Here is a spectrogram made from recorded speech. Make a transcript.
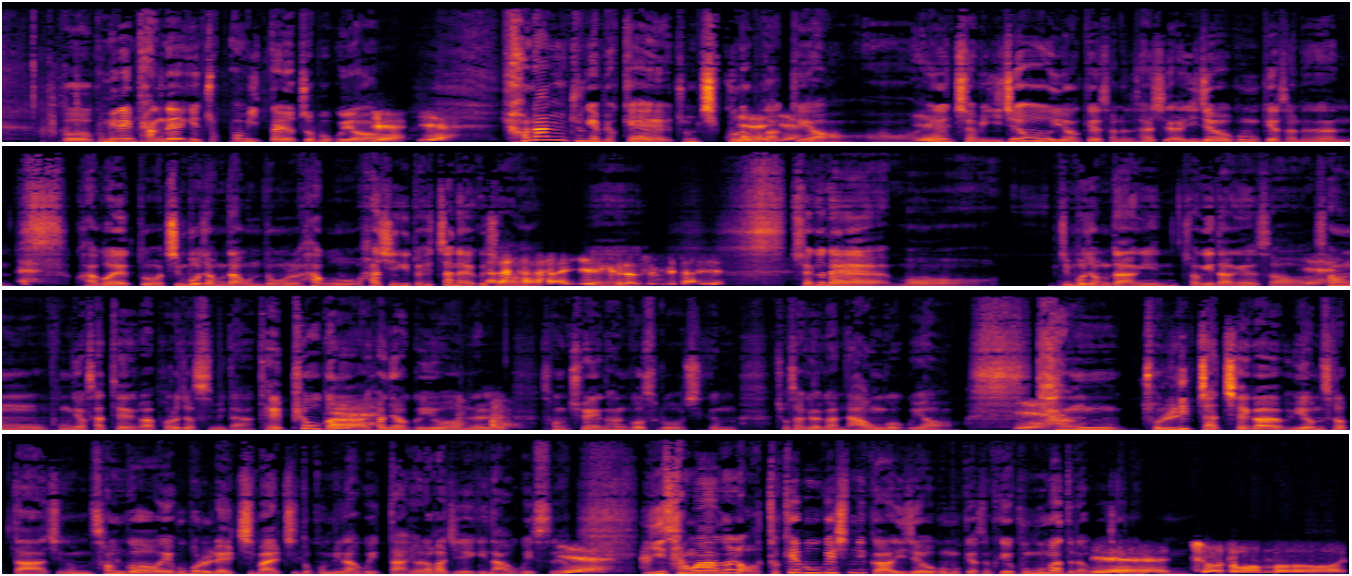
어, 국민의힘 당내 얘기는 조금 이따 여쭤보고요. 예, 예. 현안 중에 몇 개 좀 짚고 예, 넘어갈게요. 어, 예. 이건 참 이재호 의원께서는 사실 아, 이재호 고문께서는 과거에 또 진보 정당 운동을 하고 하시기도 했잖아요, 그죠? 예, 예. 그렇습니다. 예. 최근에 뭐 진보정당인 정의당에서 예. 성폭력 사태가 벌어졌습니다. 대표가 예. 현역 의원을 성추행한 것으로 지금 조사 결과 나온 거고요. 예. 당 존립 자체가 위험스럽다. 지금 선거에 후보를 낼지 말지도 고민하고 있다. 여러 가지 얘기 나오고 있어요. 예. 이 상황을 어떻게 보고 계십니까? 이재호 고문께서는 그게 궁금하더라고요. 예. 저는. 음, 저도 뭐,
